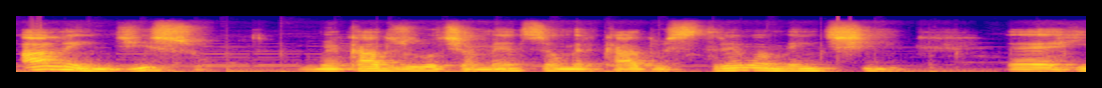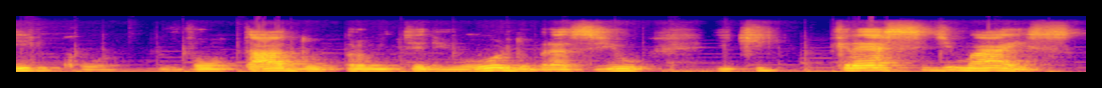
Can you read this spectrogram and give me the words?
Além disso, o mercado de loteamentos é um mercado extremamente é, rico, voltado para o interior do Brasil e que cresce demais.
